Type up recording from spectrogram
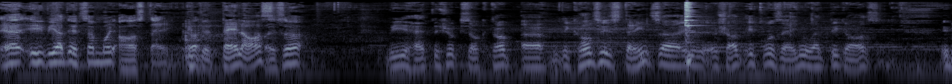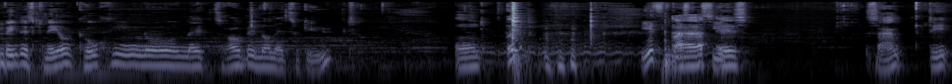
Ja, ich werde jetzt einmal austeilen. Bitte, teil aus. Also, wie ich heute schon gesagt habe, äh, die Konsistenz äh, schaut etwas eigenartig aus. Ich bin das Knädelkochen noch nicht, habe ich noch nicht so geübt. Und jetzt was äh, passiert? Es sind die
